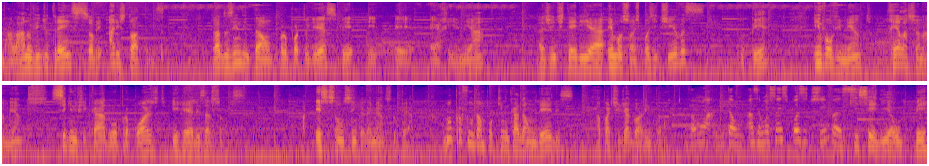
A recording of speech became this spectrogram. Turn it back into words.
Tá lá no vídeo 3 sobre Aristóteles. Traduzindo então para o português, P-E-E-R-M-A, a gente teria emoções positivas, no P, envolvimento, relacionamentos, significado ou propósito e realizações. Esses são os cinco elementos do PER. Vamos aprofundar um pouquinho em cada um deles a partir de agora, então. Vamos lá. Então, as emoções positivas. Que seria o P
